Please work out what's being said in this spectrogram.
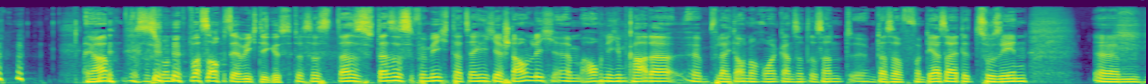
Ja, das ist schon. Was auch sehr wichtig ist. Das ist, das ist, das ist für mich tatsächlich erstaunlich, ähm, auch nicht im Kader, äh, vielleicht auch noch mal ganz interessant, äh, dass er von der Seite zu sehen, ähm,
